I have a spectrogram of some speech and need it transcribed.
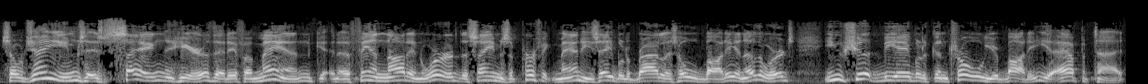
So James is saying here that if a man can offend not in word, the same as a perfect man, he's able to bridle his whole body. In other words, you should be able to control your body, your appetite,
